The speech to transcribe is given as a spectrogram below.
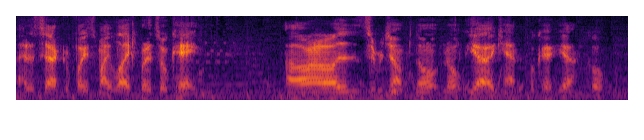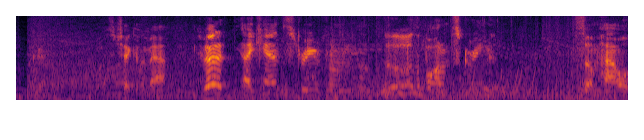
I had to sacrifice my life, but it's okay. Uh, super jump. No, no, yeah, I can. Okay, yeah, go. Okay. Let's check the map. Too bad I can't stream from the, uh, the bottom screen. Somehow.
